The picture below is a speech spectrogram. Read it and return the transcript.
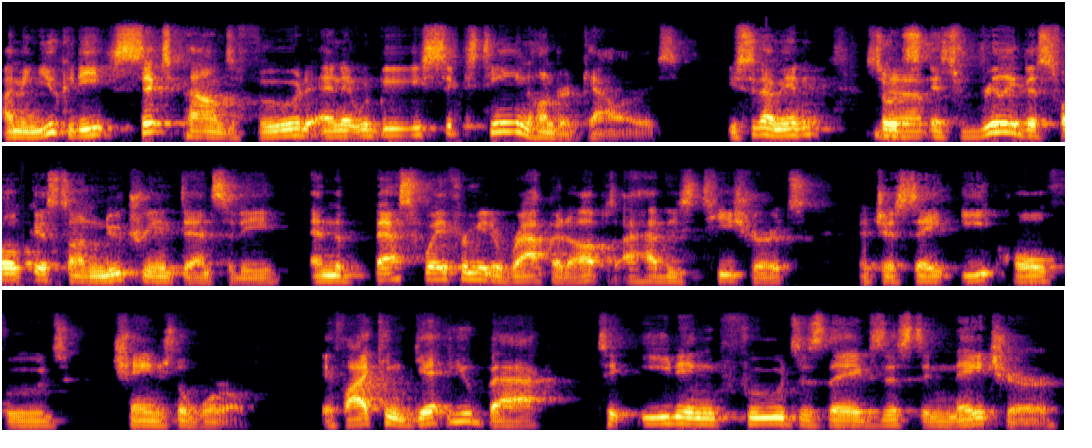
I mean, you could eat six pounds of food and it would be 1600 calories. You see what I mean? So yeah. it's, it's really this focus on nutrient density. And the best way for me to wrap it up is I have these t-shirts that just say eat whole foods, change the world. If I can get you back to eating foods as they exist in nature,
